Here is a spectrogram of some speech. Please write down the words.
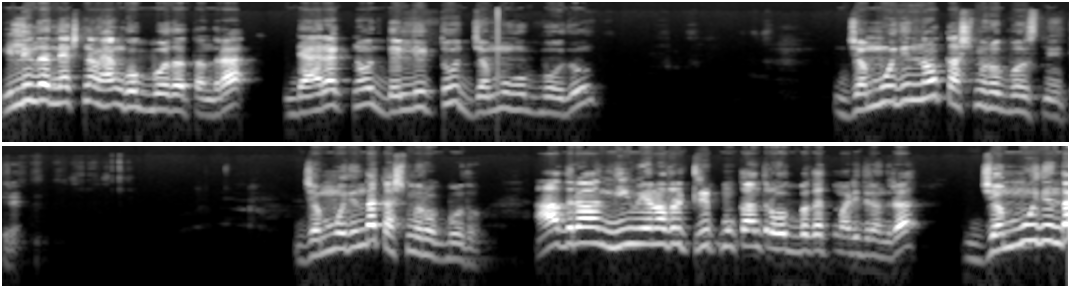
ಇಲ್ಲಿಂದ ನೆಕ್ಸ್ಟ್ ನಾವು ಹೆಂಗೆ ಹೋಗ್ಬೋದು ಅಂತಂದ್ರೆ ಡೈರೆಕ್ಟ್ ನಾವು ಡೆಲ್ಲಿ ಟು ಜಮ್ಮು ಹೋಗ್ಬೋದು. ಜಮ್ಮುದಿಂದ ನಾವು ಕಾಶ್ಮೀರ ಹೋಗ್ಬೋದು ಸ್ನೇಹಿತರೆ. ಜಮ್ಮುದಿಂದ ಕಾಶ್ಮೀರ ಹೋಗ್ಬೋದು. ಆದ್ರೆ ನೀವೇನಾದ್ರೂ ಟ್ರಿಪ್ ಮುಖಾಂತರ ಹೋಗ್ಬೇಕಂತ ಮಾಡಿದ್ರಿ ಅಂದ್ರ ಜಮ್ಮುದಿಂದ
